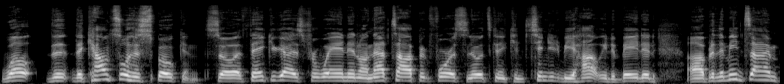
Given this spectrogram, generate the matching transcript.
Well, the, the council has spoken. So uh, thank you guys for weighing in on that topic for us. I know it's going to continue to be hotly debated. Uh, but in the meantime,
